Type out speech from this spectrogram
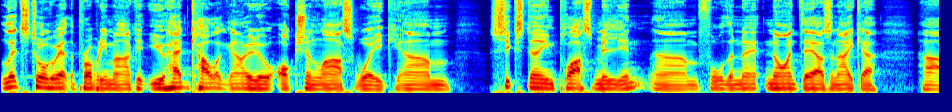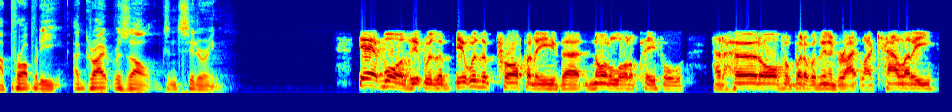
let's talk about the property market. You had Colour go to auction last week, um, 16 plus million um, for the 9,000 acre uh, property. A great result considering. Yeah, it was. It was a it was a property that not a lot of people had heard of, but it was in a great locality.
